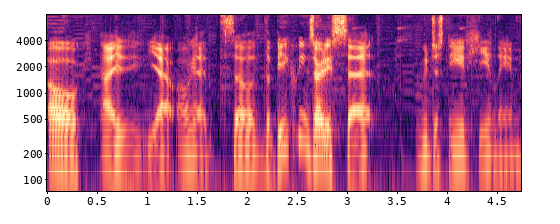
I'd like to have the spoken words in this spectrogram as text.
Oh, I yeah, okay. So the bee queen's already set. We just need healing.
